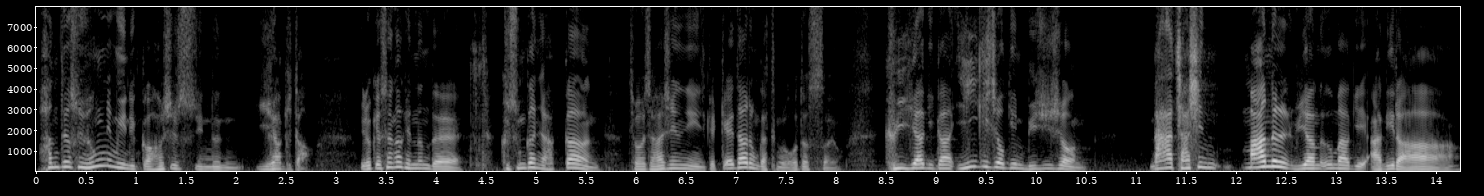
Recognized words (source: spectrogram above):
한대수 형님이니까 하실 수 있는 이야기다. 이렇게 생각했는데 그 순간 약간 저 자신이 이렇게 깨달음 같은 걸 얻었어요. 그 이야기가 이기적인 뮤지션 나 자신만을 위한 음악이 아니라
